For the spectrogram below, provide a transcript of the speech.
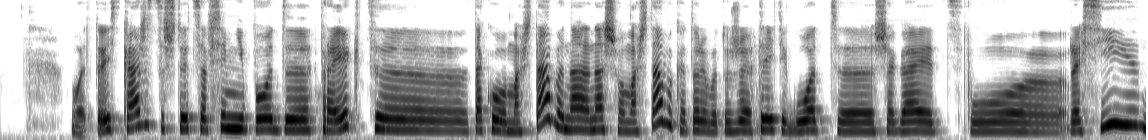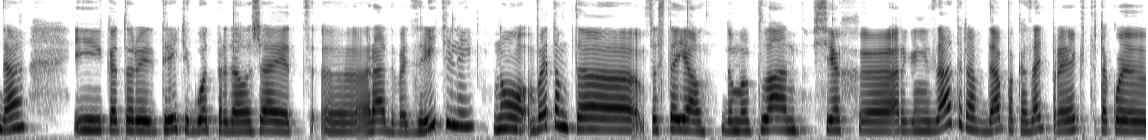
Вот, то есть кажется, что это совсем не под э, проект э, такого масштаба, на нашего масштаба, который вот уже третий год э, шагает по России, да, и который третий год продолжает э, радовать зрителей. Но в этом-то состоял, думаю, план всех э, организаторов, да, показать проект в такой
